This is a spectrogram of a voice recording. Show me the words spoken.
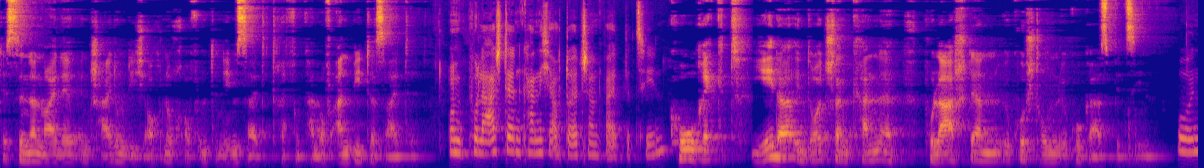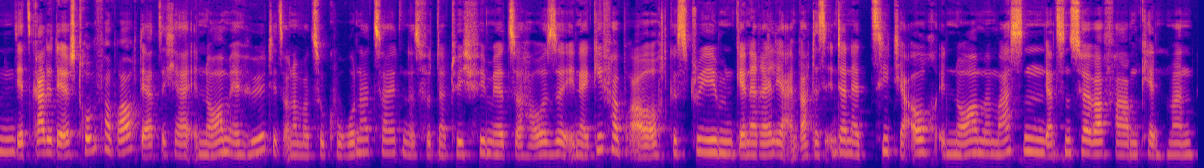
Das sind dann meine Entscheidungen, die ich auch noch auf Unternehmensseite treffen kann, auf Anbieterseite. Und Polarstern kann ich auch deutschlandweit beziehen? Korrekt. Jeder in Deutschland kann äh, Polarstern, Ökostrom und Ökogas beziehen. Und jetzt gerade der Stromverbrauch, der hat sich ja enorm erhöht, jetzt auch nochmal zu Corona-Zeiten. Das wird natürlich viel mehr zu Hause Energie verbraucht, gestreamt. Generell ja einfach, das Internet zieht ja auch enorme Massen. Die ganzen Serverfarmen kennt man.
